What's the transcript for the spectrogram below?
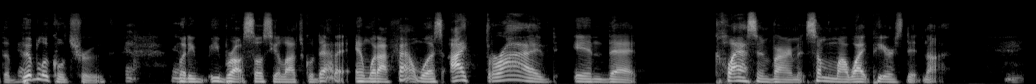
the yeah. biblical truth, yeah. Yeah. but he, he brought sociological data. And what I found was I thrived in that class environment. Some of my white peers did not. Mm.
